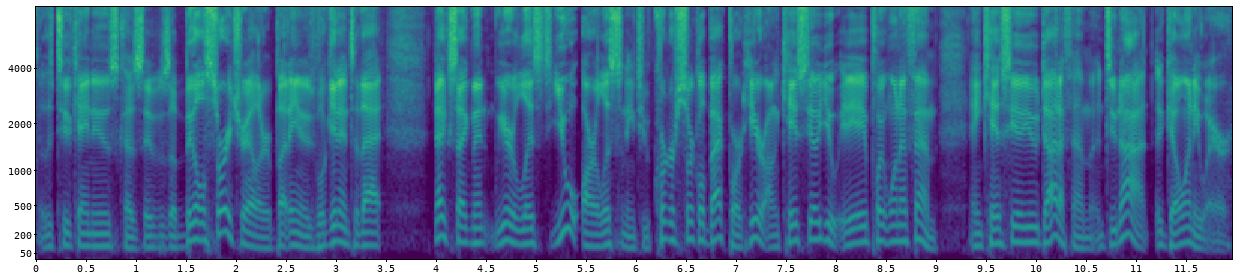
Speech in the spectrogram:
the 2K news because it was a big old story trailer. But anyways, we'll get into that next segment. We are list. You are listening to Quarter Circle Backboard here on KCOU 88.1 FM and KCOU.FM. Do not go anywhere.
